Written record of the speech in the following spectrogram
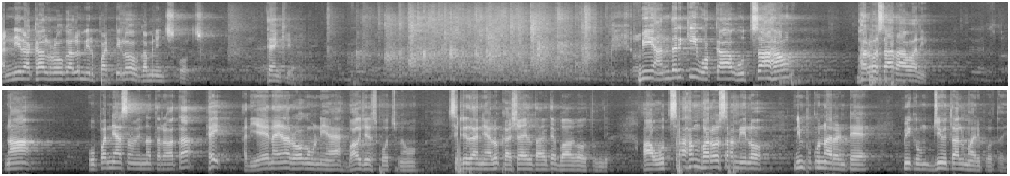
అన్ని రకాల రోగాలు మీరు పట్టిలో గమనించుకోవచ్చు. థ్యాంక్ యూ మీ అందరికీ ఒక ఉత్సాహం భరోసా రావాలి. నా ఉపన్యాసం విన్న తర్వాత హే అది ఏనైనా రోగం ఉన్నాయా? బాగు చేసుకోవచ్చు మేము. సిరిధాన్యాలు కషాయాలు తాగితే బాగా అవుతుంది ఆ ఉత్సాహం భరోసా మీలో నింపుకున్నారంటే మీకు జీవితాలు మారిపోతాయి.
